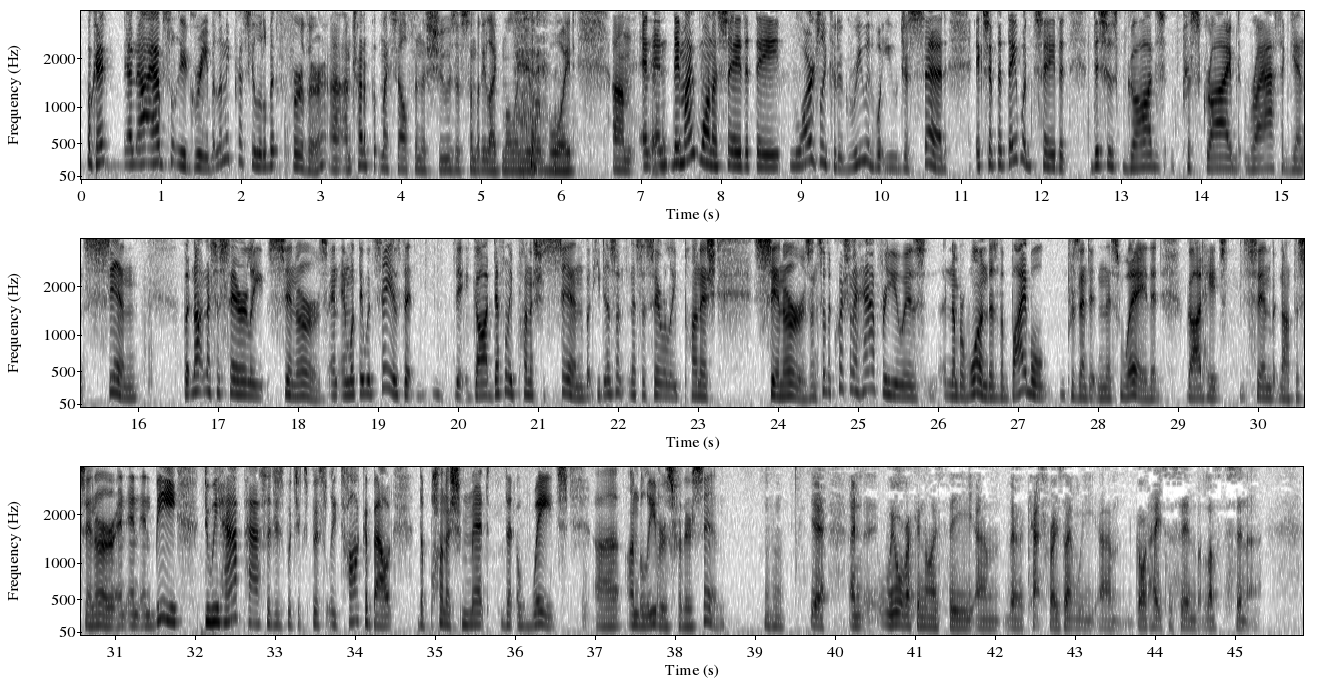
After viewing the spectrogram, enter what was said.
Okay, and I absolutely agree, but let me press you a little bit further. Uh, I'm trying to put myself in the shoes of somebody like Molyneux or Boyd, um, and, and they might want to say that they largely could agree with what you just said, except that they would say that this is God's prescribed wrath against sin but not necessarily sinners. And, and what they would say is that God definitely punishes sin, but he doesn't necessarily punish sinners. And so the question I have for you is number one, does the Bible present it in this way that God hates sin but not the sinner? And, and, and B, do we have passages which explicitly talk about the punishment that awaits uh, unbelievers for their sin? Mm-hmm. Yeah, and we all recognise the um, the catchphrase, don't we? Um, God hates the sin but loves the sinner.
